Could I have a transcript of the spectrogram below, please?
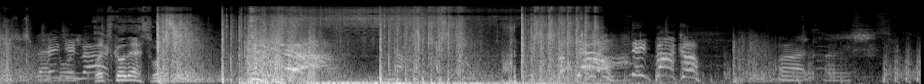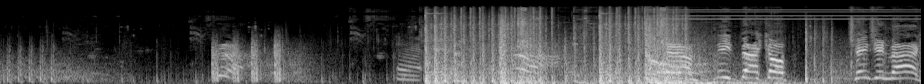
Jesus, bad Changing boy. mag. Let's go this way. Down! Need backup! Alright, guys. Alright. Down! Need backup! Changing mag!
